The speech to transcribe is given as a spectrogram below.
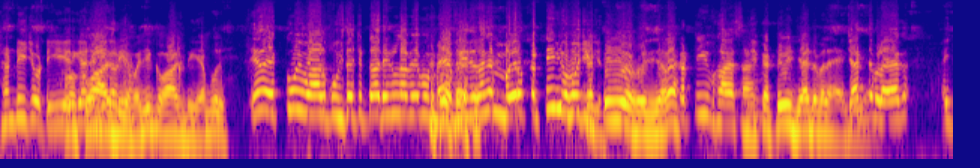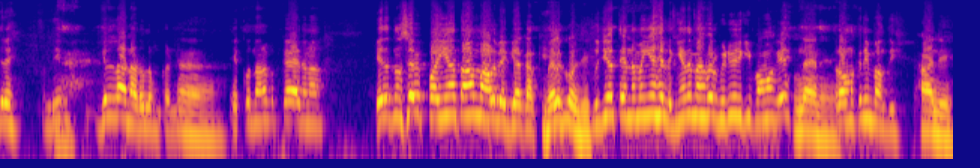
ਠੰਡੀ ਝੋਟੀ ਏਰੀਆ ਕੁਆਲਿਟੀ ਹੈ ਭਾਜੀ ਕੁਆਲਿਟੀ ਹੈ ਪੂਰੀ। ਇਹਦਾ ਇੱਕੋ ਹੀ ਵਾਲ ਪੁੱਛਦਾ ਚਿੱਟਾ ਨਿਕਲ ਆਵੇ ਮੈਂ ਫਰੀ ਦੇ ਦਾਂਗੇ ਮਗਰ ਕੱਟੀ ਵੀ ਉਹੋ ਜੀ ਕੱਟੀ ਵੀ ਹੋਈ ਦੀ ਹਨਾ ਕੱਟੀ ਵੀ ਵਿਖਾਇਆ ਹਾਂ ਸੰਦੀਪ। ਕੱਟੀ ਵੀ ਜੈਡ ਬਲੈਕ ਜੱਟ ਬਲੈਕ। ਇਧਰੇ ਸੰਦੀਪ ਗਿੱਲਾ ਨਾੜੂ ਲਮਕਣ ਇੱਕ ਹੁੰਦਾ ਨਾ ਕਹਿ ਦੇਣਾ ਇਹ ਤਾਂ ਦੱਸਿਆ ਵੀ ਪਾਈਆਂ ਤਾਂ ਮਾਲ ਵੇਗਿਆ ਕਰਕੇ। ਬਿਲਕੁਲ ਜੀ। ਦੂਜੀਆਂ ਤਿੰਨ ਮਈਆਂ ਹਿੱਲ ਗਈਆਂ ਤੇ ਮੈਂ ਫਿਰ ਵੀਡੀਓ 'ਚ ਕੀ ਪਾਵਾਂਗੇ? ਨਹੀਂ ਨਹੀਂ। ਰੌਣਕ ਨਹੀਂ ਪਾਉਂਦੀ ਹਾਂਜੀ।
